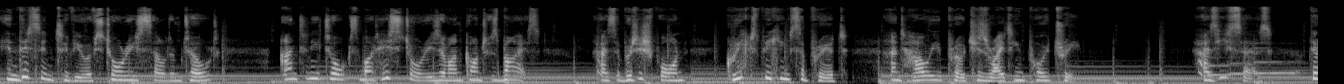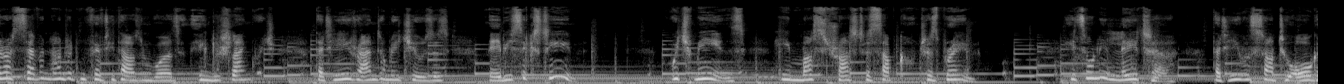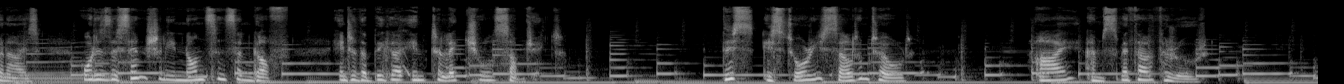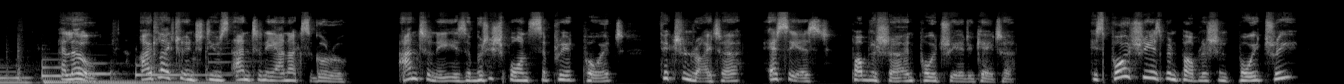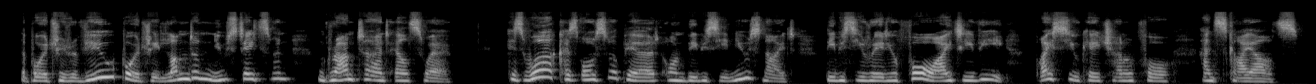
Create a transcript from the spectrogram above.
In this interview of Stories Seldom Told, Anthony talks about his stories of unconscious bias as a British born, Greek speaking Cypriot and how he approaches writing poetry. As he says, there are 750,000 words in the English language that he randomly chooses, maybe 16, which means he must trust his subconscious brain. It's only later that he will start to organize what is essentially nonsense and guff into the bigger intellectual subject. This is Stories Seldom Told. I am Smitha Tharoor. Hello, I'd like to introduce Anthony Anaxagorou. Anthony is a British born Cypriot poet, fiction writer, essayist, publisher, and poetry educator. His poetry has been published in Poetry, The Poetry Review, Poetry London, New Statesman, Granta, and elsewhere. His work has also appeared on BBC Newsnight, BBC Radio 4, ITV, Vice UK Channel 4, and Sky Arts.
